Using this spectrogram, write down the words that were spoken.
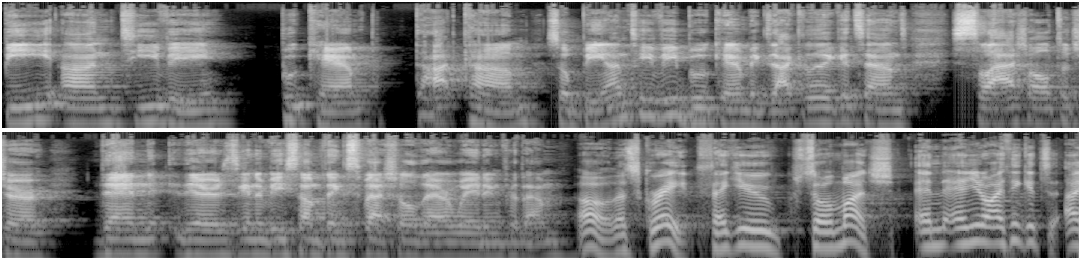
Be on TV Bootcamp.com, so Be on TV Bootcamp, exactly like it sounds, slash Altucher, then there's going to be something special there waiting for them. Oh, that's great. Thank you so much. And and you know, I think it's I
